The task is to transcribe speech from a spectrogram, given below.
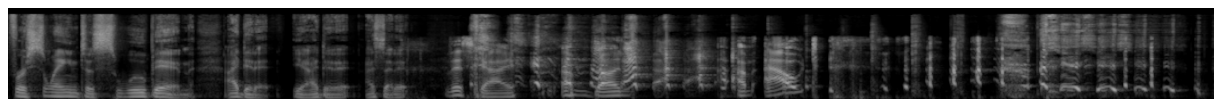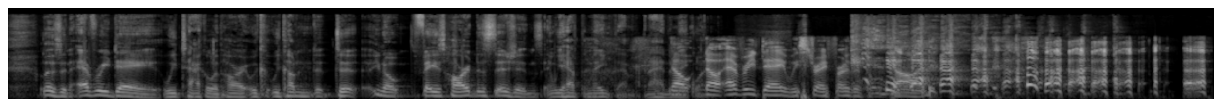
for Swain to swoop in. I did it. Yeah, I did it. I said it. this guy. I'm done. I'm out. Listen, every day we tackle with hard. We we come to, to you know face hard decisions, and we have to make them. And I had to No, make one. no, every day we stray further from God.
